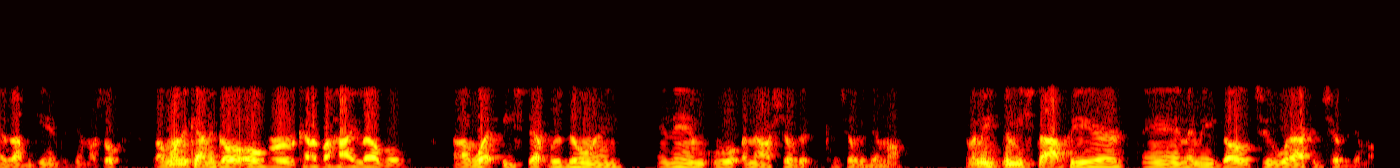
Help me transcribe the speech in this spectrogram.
as I begin to demo. So I want to kind of go over kind of a high level uh, what each step was doing, and then we'll and I'll show the can show the demo. So let me let me stop here and let me go to where I can show the demo.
